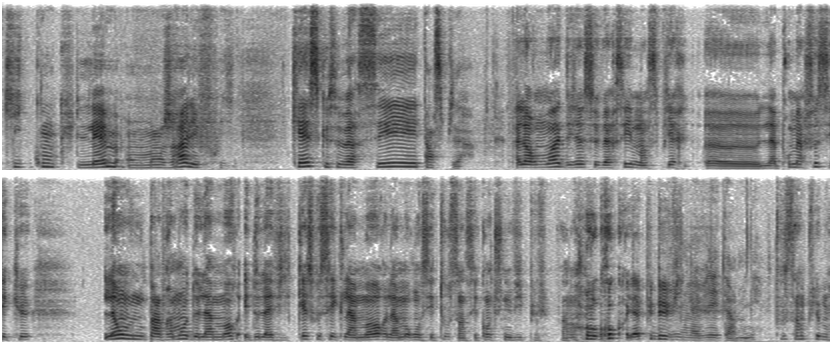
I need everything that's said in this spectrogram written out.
Quiconque l'aime en mangera les fruits. Qu'est-ce que ce verset t'inspire? Alors moi, déjà, ce verset m'inspire. Euh, la première chose, c'est que là, on nous parle vraiment de la mort et de la vie. Qu'est-ce que c'est que la mort? La mort, on sait tous, hein, c'est quand tu ne vis plus. en gros, quand il n'y a plus de vie. La vie est terminée. Tout simplement.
